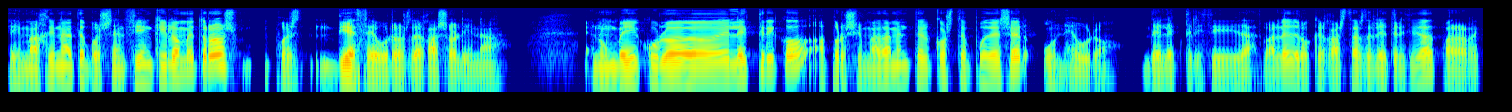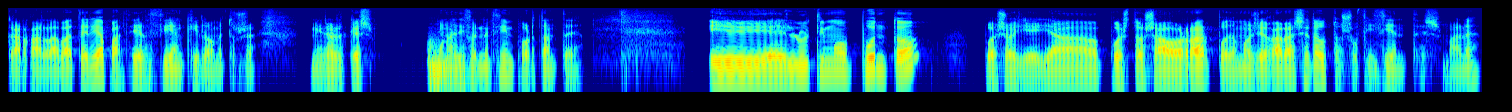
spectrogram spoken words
imagínate, pues en 100 kilómetros, pues 10 euros de gasolina. En un vehículo eléctrico, aproximadamente el coste puede ser un euro de electricidad, ¿vale? De lo que gastas de electricidad para recargar la batería para hacer 100 kilómetros. Mirar que es una diferencia importante. Y el último punto pues oye, ya puestos a ahorrar podemos llegar a ser autosuficientes, ¿vale?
